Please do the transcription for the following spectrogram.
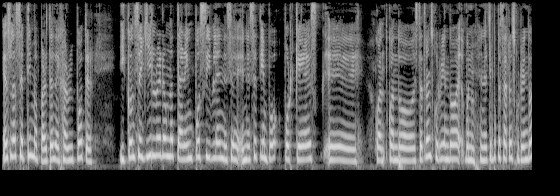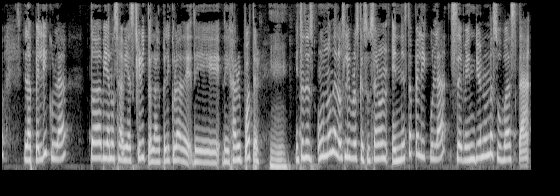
es la séptima parte de Harry Potter. Y conseguirlo era una tarea imposible en ese, en ese tiempo porque es eh, cuan- cuando, está transcurriendo, bueno, en el tiempo que está transcurriendo, la película todavía no se había escrito, la película de, de, de Harry Potter. Entonces, uno de los libros que se usaron en esta película se vendió en una subasta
